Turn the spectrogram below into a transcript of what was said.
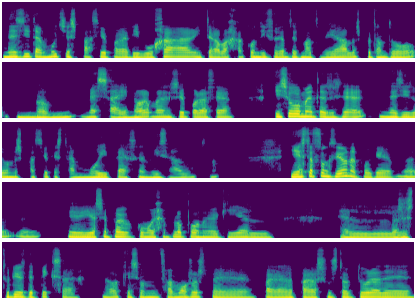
necesita mucho espacio para dibujar y trabajar con diferentes materiales, por tanto, una mesa enorme se puede hacer. Y seguramente necesita un espacio que está muy personalizado. Y esto funciona porque eh, eh, yo siempre, como ejemplo, pongo aquí el, los estudios de Pixar, ¿no? que son famosos eh, para, para, su estructura de,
